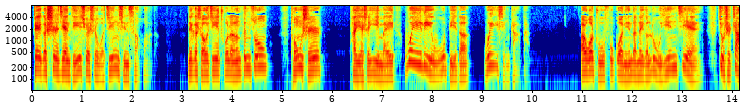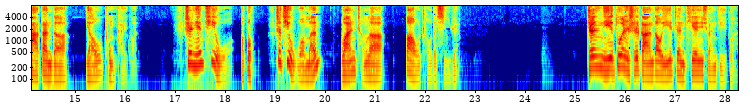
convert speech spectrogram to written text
这个事件的确是我精心策划的。那个手机除了能跟踪，同时，它也是一枚威力无比的微型炸弹。而我嘱咐过您的那个录音键，就是炸弹的遥控开关。是您替我啊，不是替我们完成了报仇的心愿。珍妮顿时感到一阵天旋地转，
